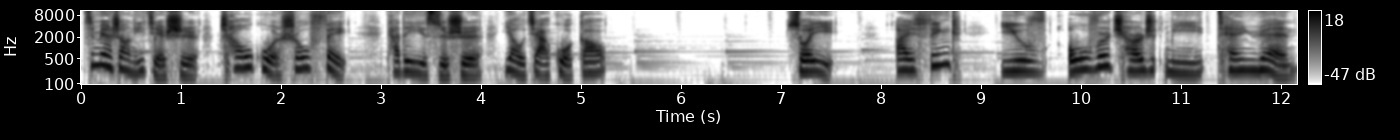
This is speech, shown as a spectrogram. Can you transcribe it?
字面上理解是超过收费，它的意思是要价过高。所以，I think you've overcharged me ten yuan，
